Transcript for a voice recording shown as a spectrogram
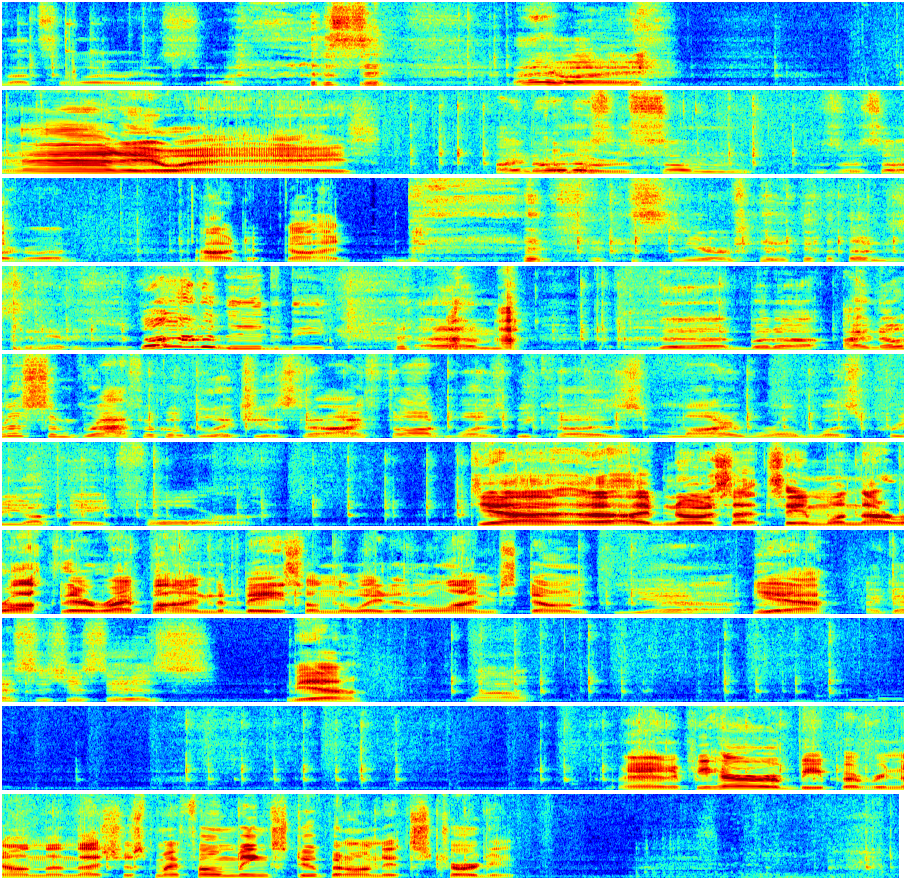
That's hilarious. anyway, Anyways. I over noticed the- some. Sorry, go ahead. Oh, go ahead. Your video. I'm just sitting here. Um, the but uh, I noticed some graphical glitches that I thought was because my world was pre-update four. Yeah, uh, I've noticed that same one that rock there right behind the base on the way to the limestone. Yeah, Yeah, I guess it just is. yeah. Wow. And if you hear a beep every now and then, that's just my phone being stupid on its charging.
